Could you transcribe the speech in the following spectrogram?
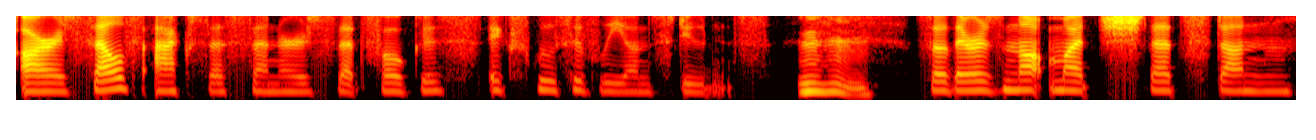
are self access centers that focus exclusively on students. mm-hmm. So there is not much that's done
